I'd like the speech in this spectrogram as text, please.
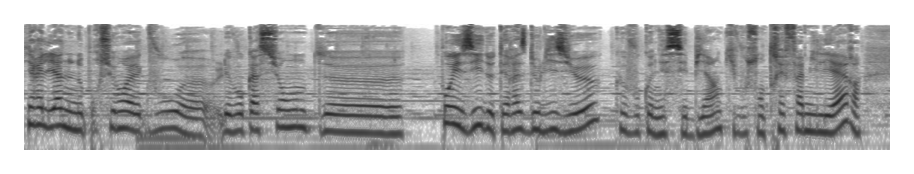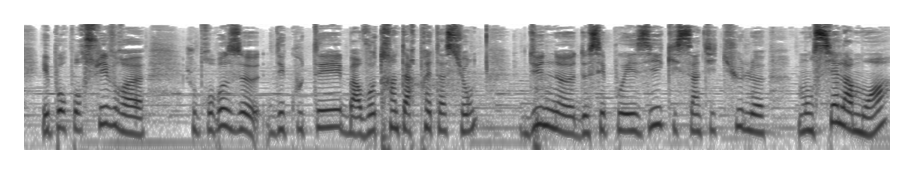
Pierre Eliane, nous poursuivons avec vous euh, l'évocation de poésie de Thérèse de Lisieux, que vous connaissez bien, qui vous sont très familières. Et pour poursuivre, euh, je vous propose d'écouter bah, votre interprétation d'une de ces poésies qui s'intitule Mon ciel à moi.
